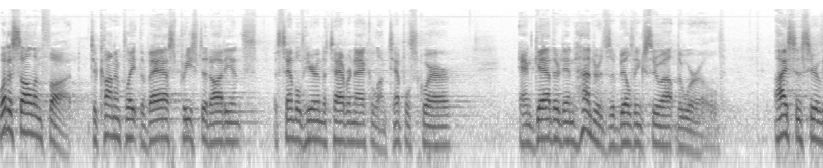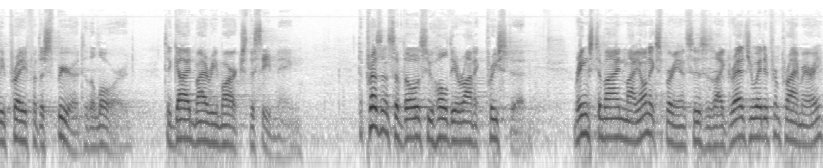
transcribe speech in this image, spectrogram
What a solemn thought to contemplate the vast priesthood audience assembled here in the tabernacle on Temple Square and gathered in hundreds of buildings throughout the world. I sincerely pray for the Spirit of the Lord to guide my remarks this evening. The presence of those who hold the Aaronic priesthood brings to mind my own experiences as I graduated from primary,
